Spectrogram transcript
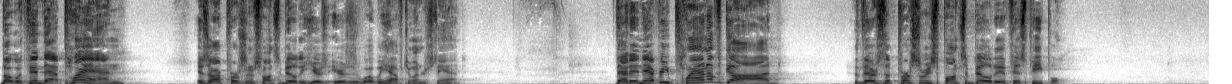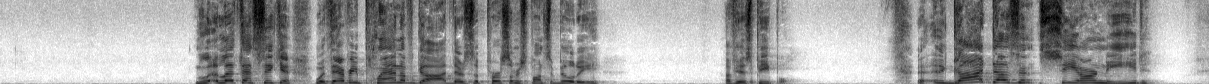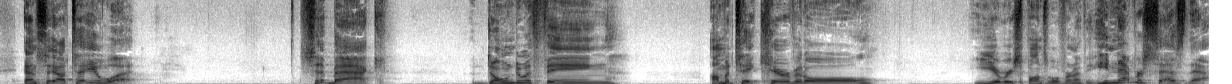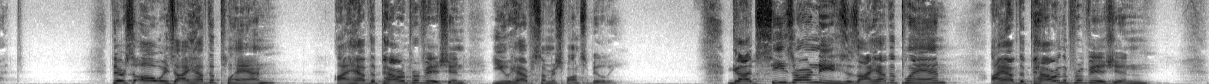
But within that plan is our personal responsibility. Here's, here's what we have to understand that in every plan of God, there's the personal responsibility of his people. Let that sink in. With every plan of God, there's the personal responsibility of his people. Uh, God doesn't see our need and say, I'll tell you what, sit back, don't do a thing, I'm going to take care of it all. You're responsible for nothing. He never says that. There's always, I have the plan, I have the power and provision, you have some responsibility. God sees our need. He says, I have the plan, I have the power and the provision,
